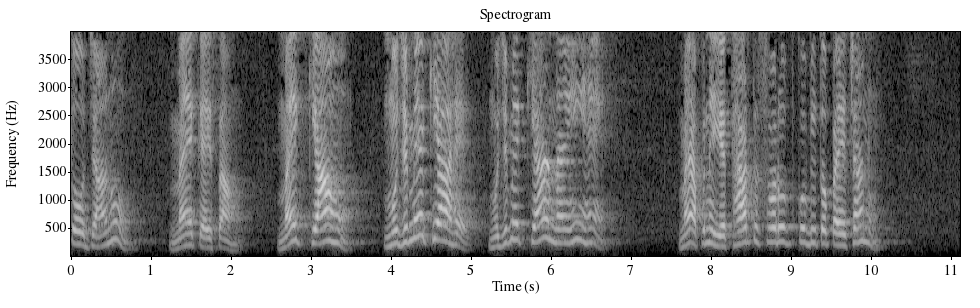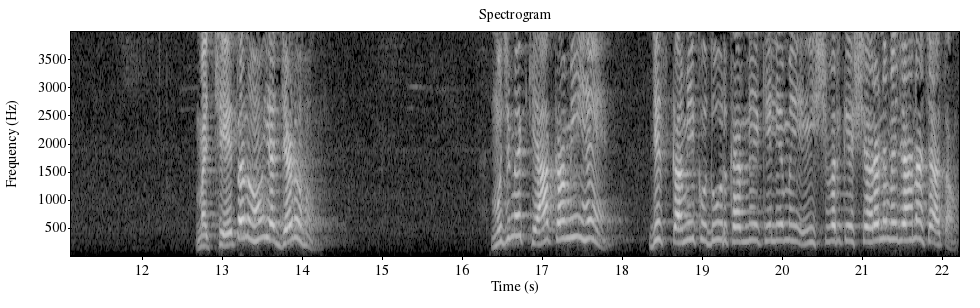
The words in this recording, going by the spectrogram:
तो जानू, मैं कैसा हूँ, मैं क्या हूँ, मुझमें क्या है, मुझमें क्या नहीं है, मैं अपने यथार्थ स्वरूप को भी तो पहचानू। मैं चेतन हूँ या जड़ हूँ? मुझमें क्या कमी है जिस कमी को दूर करने के लिए मैं ईश्वर के शरण में जाना चाहता हूँ?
